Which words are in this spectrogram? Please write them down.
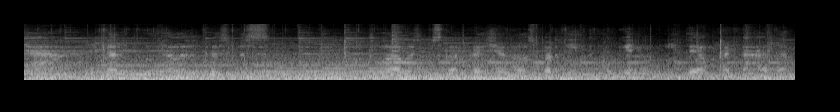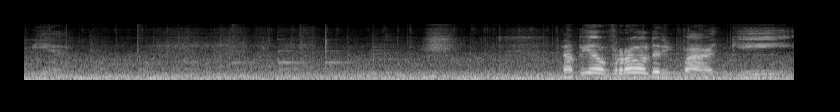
Ya kali punya lah bus-bus tua bus-bus konvensional seperti itu. Mungkin itu yang mereka hadapi ya. Tapi overall dari pagi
